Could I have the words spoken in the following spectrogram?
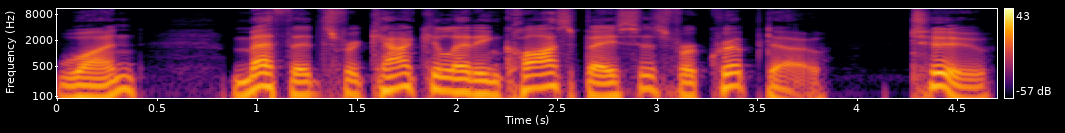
1 methods for calculating cost basis for crypto. Two,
